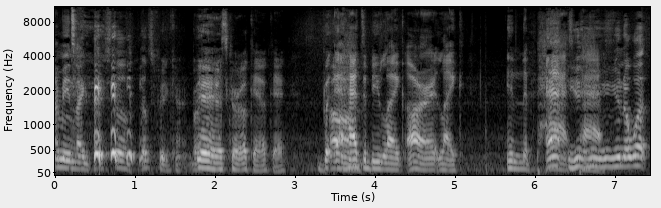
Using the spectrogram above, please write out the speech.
I mean, like that's still that's pretty current. But Yeah, that's correct. Okay, okay. But it Um, had to be like, all right, like in the past. you, past. you you know what?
